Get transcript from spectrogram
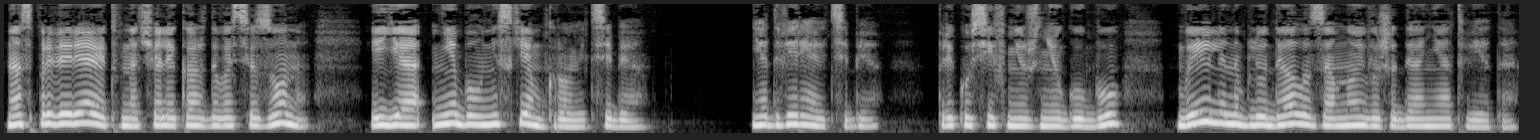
«Нас проверяют в начале каждого сезона, и я не был ни с кем, кроме тебя». «Я доверяю тебе», — прикусив нижнюю губу, Бейли наблюдала за мной в ожидании ответа.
